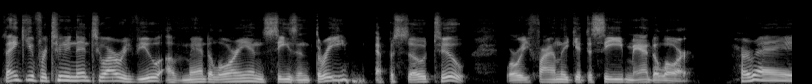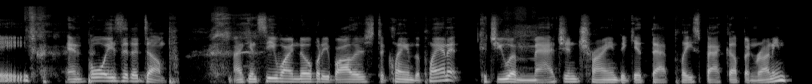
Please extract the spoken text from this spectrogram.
Thank you for tuning in to our review of Mandalorian Season 3, Episode 2, where we finally get to see Mandalore. Hooray! and boy, is it a dump. I can see why nobody bothers to claim the planet. Could you imagine trying to get that place back up and running?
